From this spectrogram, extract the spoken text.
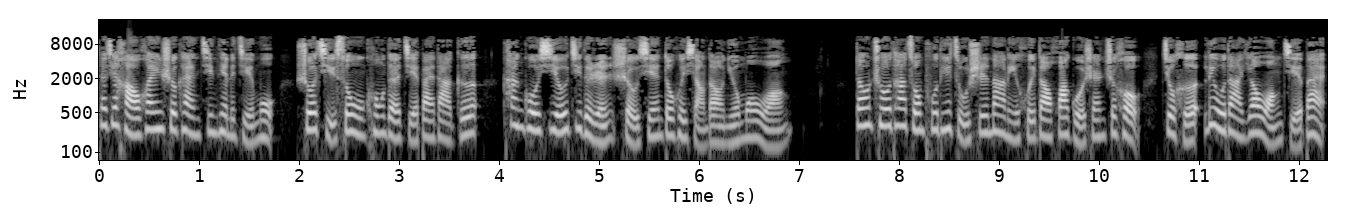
大家好，欢迎收看今天的节目。说起孙悟空的结拜大哥，看过《西游记》的人首先都会想到牛魔王。当初他从菩提祖师那里回到花果山之后，就和六大妖王结拜，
